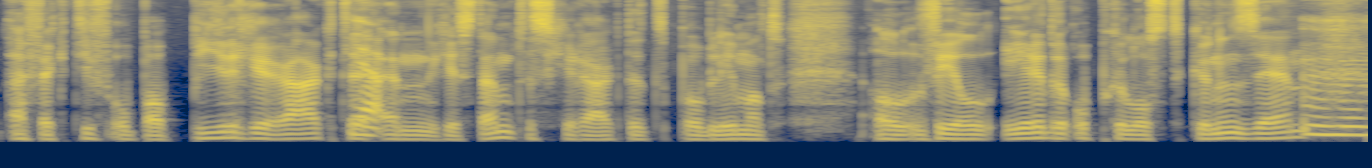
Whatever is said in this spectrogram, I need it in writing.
effectief op papier geraakte Ja. en gestemd is geraakt. Het probleem had al veel eerder opgelost kunnen zijn Mhm.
